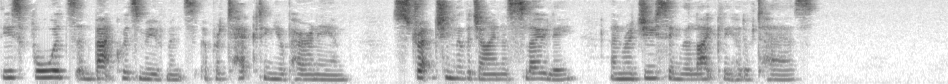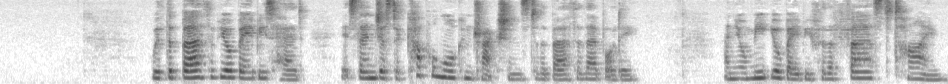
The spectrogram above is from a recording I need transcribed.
These forwards and backwards movements are protecting your perineum stretching the vagina slowly and reducing the likelihood of tears. With the birth of your baby's head, it's then just a couple more contractions to the birth of their body, and you'll meet your baby for the first time.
